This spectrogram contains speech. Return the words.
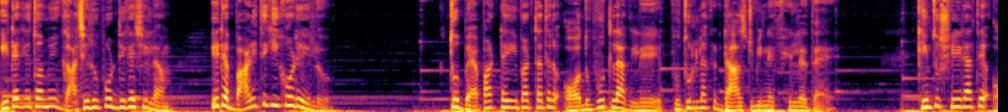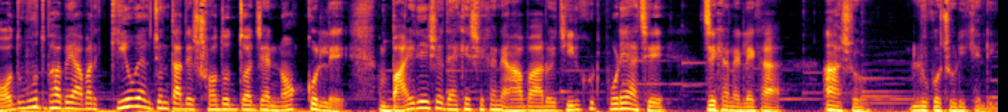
এটাকে তো আমি গাছের উপর দেখেছিলাম। এটা বাড়িতে কি করে এলো? তো ব্যাপারটা এবার তাদের অদ্ভুত লাগলে পুতুলটাকে ডাস্টবিনে ফেলে দেয়। কিন্তু সেই রাতে অদ্ভুতভাবে আবার কেউ একজন তাদের সদর দরজায় নক করলে বাইরে এসে দেখে সেখানে আবার ওই চিরকুট পড়ে আছে, যেখানে লেখা, আসো, লুকোচুরি খেলি।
